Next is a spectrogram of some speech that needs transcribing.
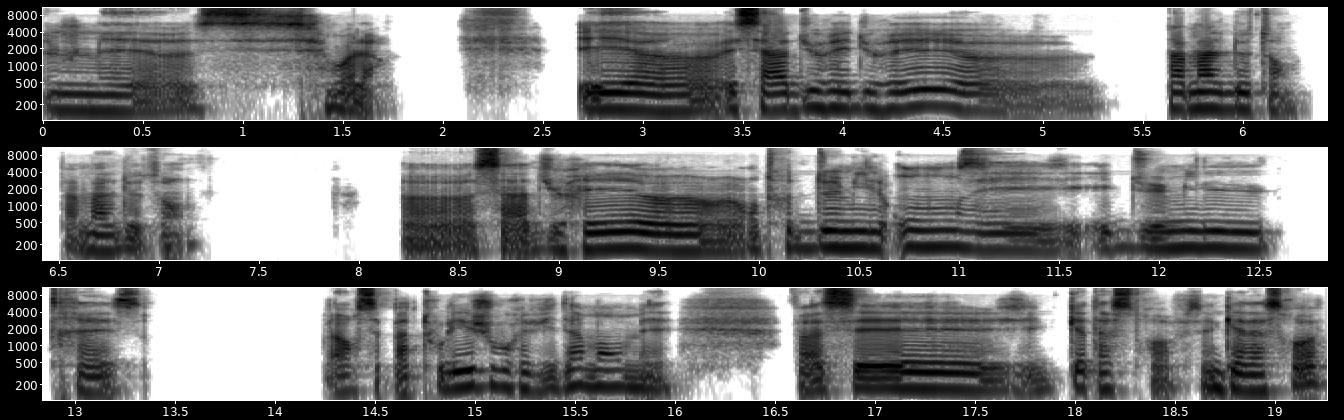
mais euh, voilà. Et, euh, et, ça a duré, duré euh, pas mal de temps, pas mal de temps. Euh, ça a duré entre 2011 et, et 2013. Alors c'est pas tous les jours évidemment, mais enfin c'est une catastrophe, c'est une catastrophe.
